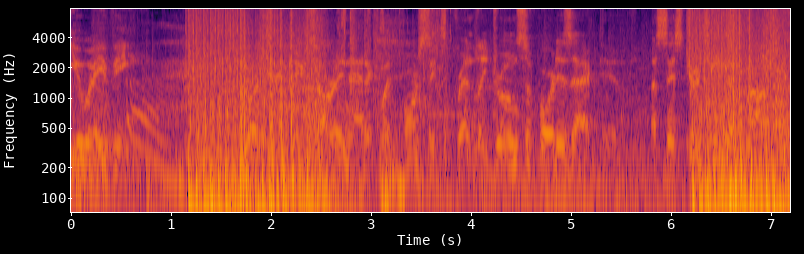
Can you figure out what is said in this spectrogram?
UAV. Your tactics are inadequate for six. Friendly drone support is active. Assist your team at Bravo.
